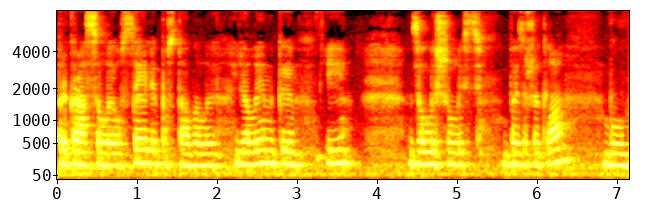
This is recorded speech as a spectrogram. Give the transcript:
прикрасили оселі, поставили ялинки і залишились без житла, бо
